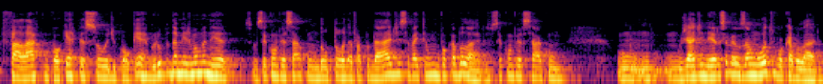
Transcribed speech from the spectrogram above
falar com qualquer pessoa de qualquer grupo da mesma maneira. Se você conversar com um doutor da faculdade, você vai ter um vocabulário. Se você conversar com um, um jardineiro, você vai usar um outro vocabulário.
